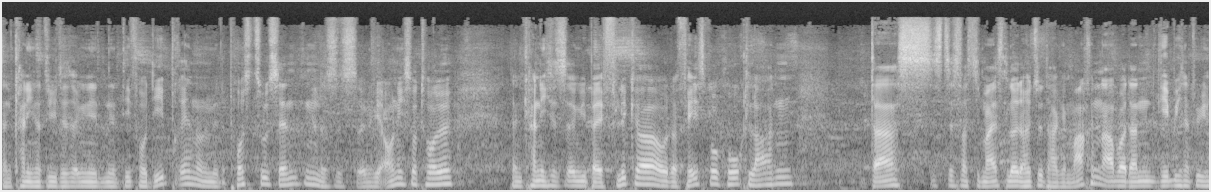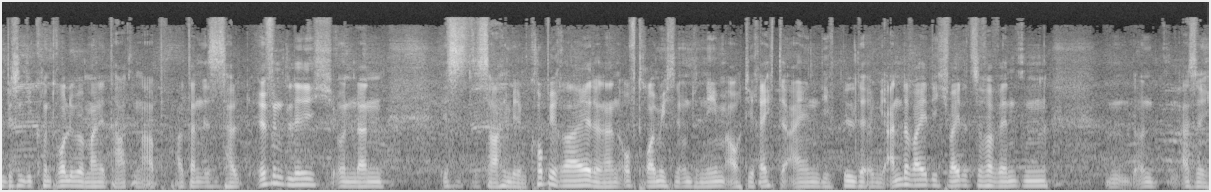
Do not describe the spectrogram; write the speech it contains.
Dann kann ich natürlich das irgendwie eine DVD brennen und mit der Post zusenden. Das ist irgendwie auch nicht so toll. Dann kann ich es irgendwie bei Flickr oder Facebook hochladen. Das ist das, was die meisten Leute heutzutage machen, aber dann gebe ich natürlich ein bisschen die Kontrolle über meine Daten ab. Also dann ist es halt öffentlich und dann ist es die Sache mit dem Copyright und dann oft räume ich den Unternehmen auch die Rechte ein, die Bilder irgendwie anderweitig weiter zu verwenden. Und also ich,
